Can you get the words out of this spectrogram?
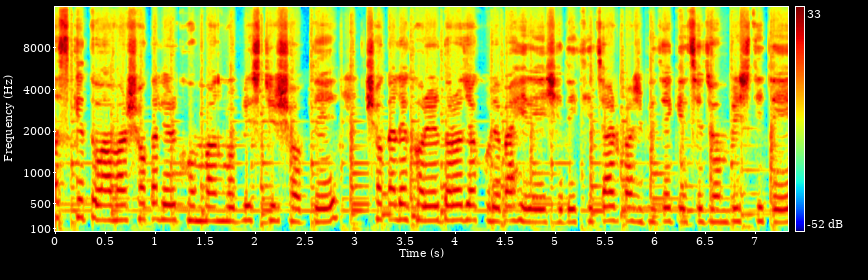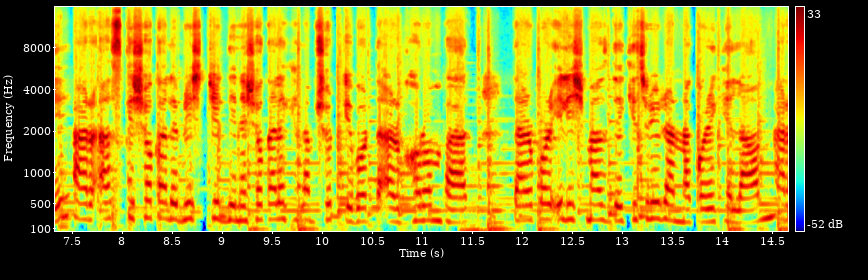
আজকে তো আমার সকালের ঘুম ভাঙলো বৃষ্টির শব্দে। সকালে ঘরের দরজা খুলে বাহিরে এসে দেখি চারপাশ ভিজে গেছে জম বৃষ্টিতে। আর আজকে সকালে বৃষ্টির দিনে সকালে খেলাম সত্যি ভর্তা আর গরম ভাত। তারপর ইলিশ মাছ দিয়ে খিচুড়ি রান্না করে খেলাম। আর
